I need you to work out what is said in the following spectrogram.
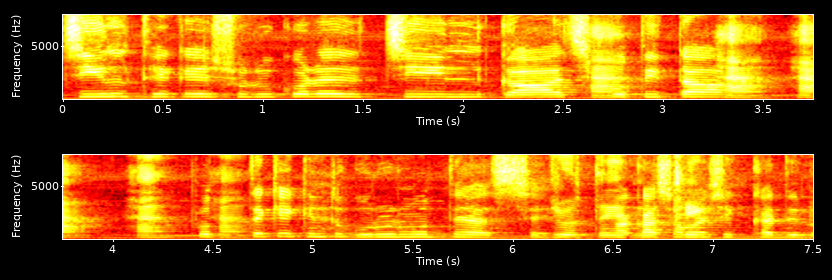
চিল থেকে শুরু করে চিল গাছ হ্যাঁ, পতিতা হ্যাঁ হ্যাঁ। হ্যাঁ প্রত্যেকে কিন্তু গুরুর মধ্যে আসছে। আকাশ ঠিক। শিক্ষা দিল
